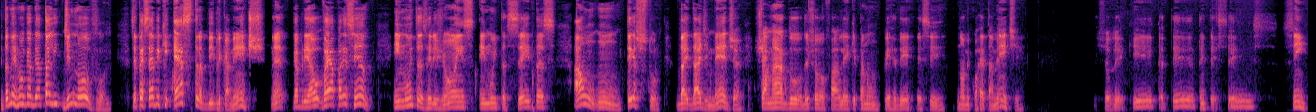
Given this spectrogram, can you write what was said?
Então, meu irmão Gabriel está ali de novo. Você percebe que extra-biblicamente, né, Gabriel vai aparecendo em muitas religiões, em muitas seitas. Há um, um texto da Idade Média chamado, deixa eu falar aqui para não perder esse nome corretamente. Deixa eu ler aqui, cadê? 86. Sim,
